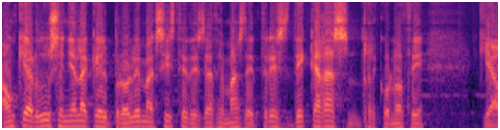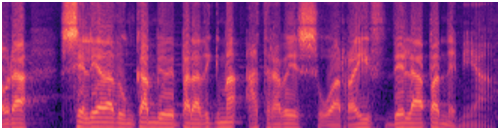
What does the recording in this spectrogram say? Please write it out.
aunque Ardu señala que el problema existe desde hace más de tres décadas, reconoce que ahora se le ha dado un cambio de paradigma a través o a raíz de la pandemia.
